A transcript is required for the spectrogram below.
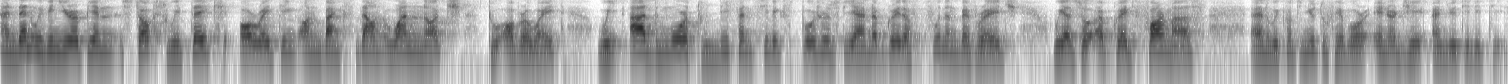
And then within European stocks, we take our rating on banks down one notch to overweight. We add more to defensive exposures via an upgrade of food and beverage. We also upgrade pharmas and we continue to favor energy and utilities.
